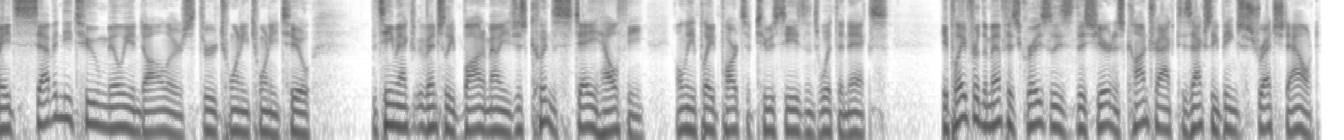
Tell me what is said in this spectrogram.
made $72 million through 2022. The team actually eventually bought him out. He just couldn't stay healthy. Only played parts of two seasons with the Knicks. He played for the Memphis Grizzlies this year, and his contract is actually being stretched out,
